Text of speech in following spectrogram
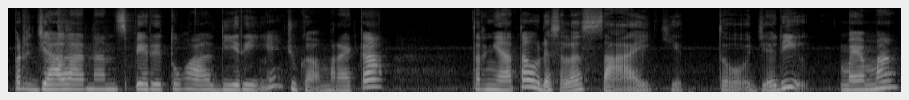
perjalanan spiritual dirinya juga mereka ternyata udah selesai gitu. Jadi memang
